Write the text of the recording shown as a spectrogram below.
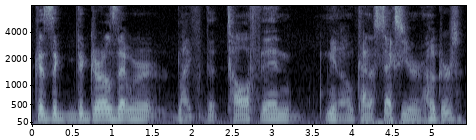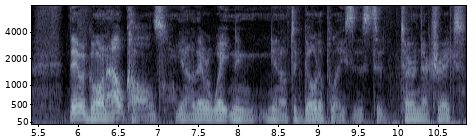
because the the girls that were like the tall, thin, you know, kind of sexier hookers, they were going out calls. You know, they were waiting, and you know, to go to places to turn their tricks.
